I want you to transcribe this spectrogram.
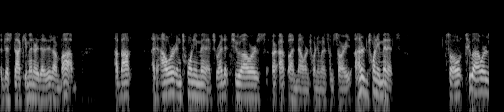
this documentary that i did on bob about an hour and 20 minutes right at two hours or uh, an hour and 20 minutes i'm sorry 120 minutes. So two hours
